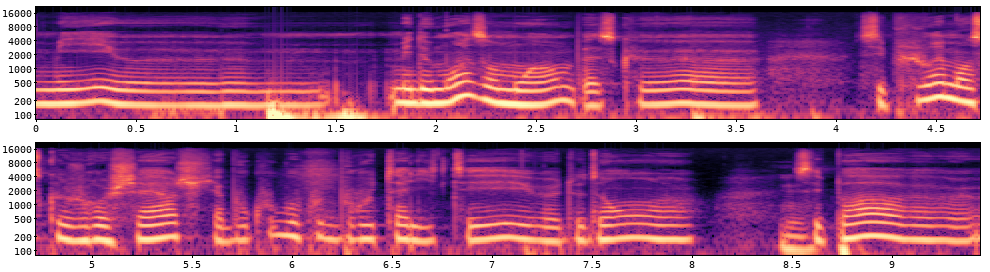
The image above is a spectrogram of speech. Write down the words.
mais, euh, mais de moins en moins parce que euh, c'est plus vraiment ce que je recherche. Il y a beaucoup, beaucoup de brutalité euh, dedans. euh, Mm. C'est pas. euh,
